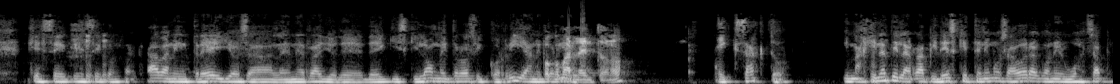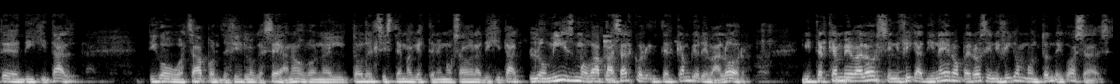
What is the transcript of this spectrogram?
que se, que se contactaban entre ellos en el radio de, de X kilómetros y corrían. Un poco más lento, ¿no? Exacto. Imagínate la rapidez que tenemos ahora con el WhatsApp digital digo WhatsApp por decir lo que sea, ¿no? Con el, todo el sistema que tenemos ahora digital. Lo mismo va a pasar con el intercambio de valor. intercambio de valor significa dinero, pero significa un montón de cosas.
